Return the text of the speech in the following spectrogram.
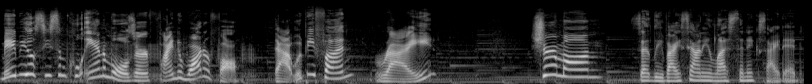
Maybe you'll see some cool animals or find a waterfall. That would be fun, right? Sure, Mom, said Levi, sounding less than excited.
